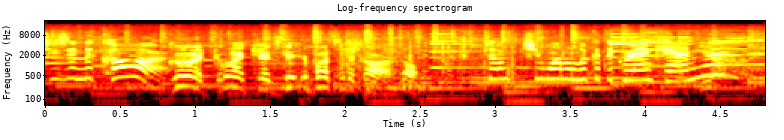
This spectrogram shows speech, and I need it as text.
She's in the car. Good. Come on, kids. Get your butts in the car. Go. Don't you want to look at the Grand Canyon?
